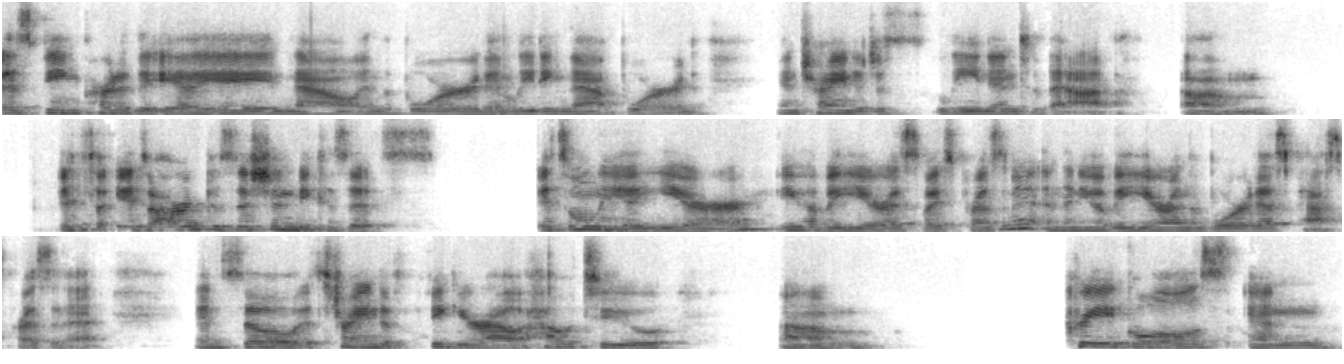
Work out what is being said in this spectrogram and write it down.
as being part of the AIA now and the board and leading that board and trying to just lean into that. Um, it's it's a hard position because it's it's only a year. You have a year as vice president, and then you have a year on the board as past president. And so it's trying to figure out how to um, create goals and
